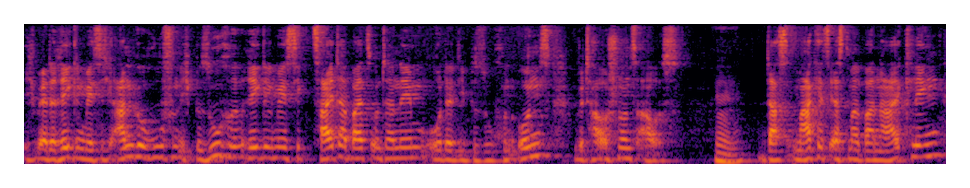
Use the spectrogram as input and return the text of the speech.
Ich werde regelmäßig angerufen, ich besuche regelmäßig Zeitarbeitsunternehmen oder die besuchen uns und wir tauschen uns aus. Das mag jetzt erstmal banal klingen,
